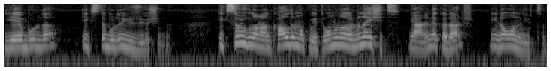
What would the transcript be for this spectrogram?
Y burada. X de burada yüzüyor şimdi. X'e uygulanan kaldırma kuvveti onun ağırlığına eşit. Yani ne kadar? Yine 10 Newton.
